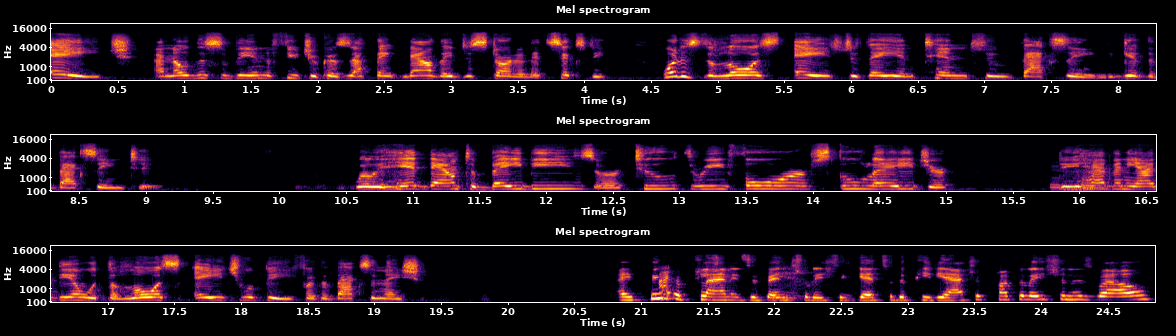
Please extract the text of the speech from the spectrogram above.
age? I know this will be in the future because I think now they just started at sixty. What is the lowest age that they intend to vaccine to give the vaccine to? Will it head down to babies or two, three, four, school age, or do you mm-hmm. have any idea what the lowest age would be for the vaccination? I think the plan is eventually to get to the pediatric population as well.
